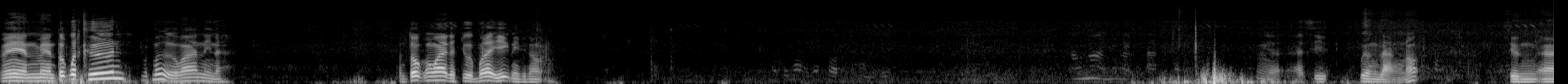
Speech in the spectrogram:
แม่นแม่นตกวัดคืนวัดมื้อวานนี่นะฝนตกกลางวันก็จุดบ่ได้อีกนี่พี่น้องเนี่ยอาชีพเบื้องหลังเนาะจึงอ่า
